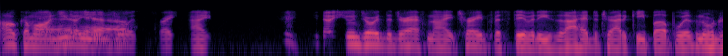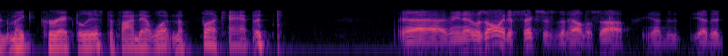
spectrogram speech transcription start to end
oh, come on. You know you Yeah. enjoy trade night. You know, you enjoyed the draft night trade festivities that I had to try to keep up with in order to make a correct list to find out what in the fuck happened. Yeah, I mean, it was only the Sixers that held us up. You had to, you had to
